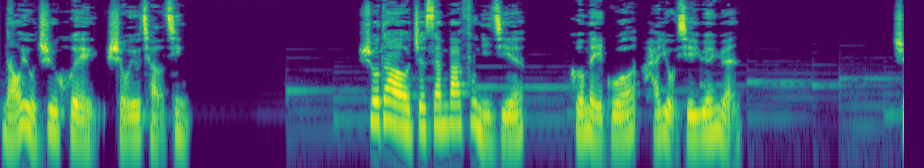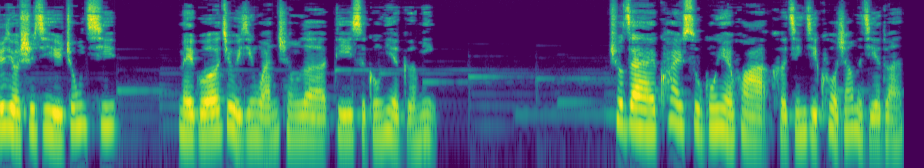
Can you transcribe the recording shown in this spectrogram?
脑有智慧，手有巧劲。说到这三八妇女节，和美国还有些渊源。十九世纪中期，美国就已经完成了第一次工业革命，处在快速工业化和经济扩张的阶段。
